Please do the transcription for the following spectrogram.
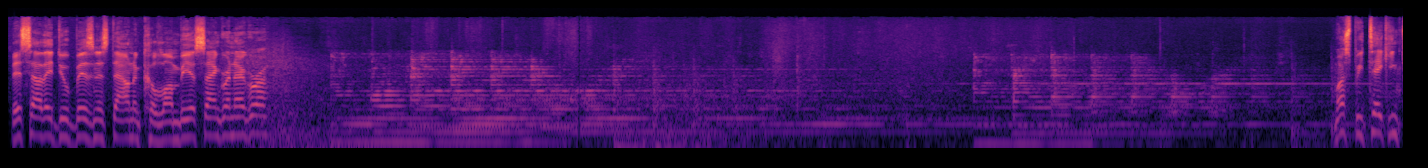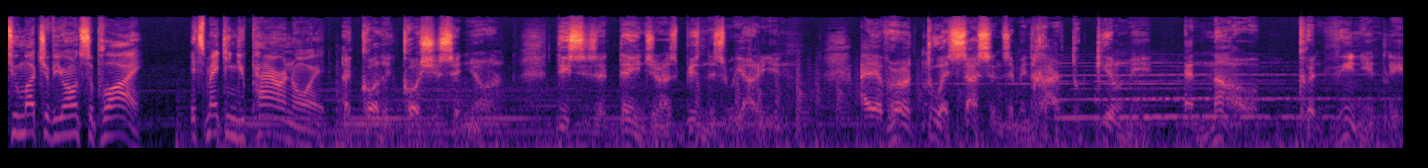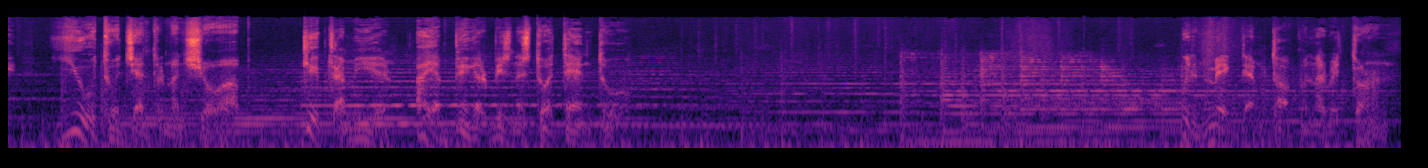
This how they do business down in Colombia, Sangre Negra? Must be taking too much of your own supply. It's making you paranoid. I call it cautious, senor. This is a dangerous business we are in. I have heard two assassins have been hired to kill me, and now, conveniently, you two gentlemen show up. Keep them here. I have bigger business to attend to. We'll make them talk when I return.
